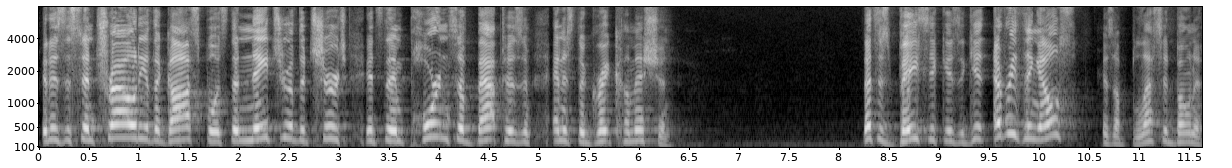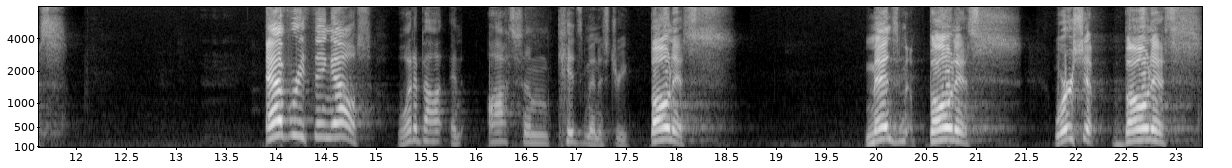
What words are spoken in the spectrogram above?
It is the centrality of the gospel. It's the nature of the church. It's the importance of baptism. And it's the Great Commission. That's as basic as it gets. Everything else is a blessed bonus. Everything else. What about an awesome kids ministry? Bonus. Men's bonus. Worship bonus.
